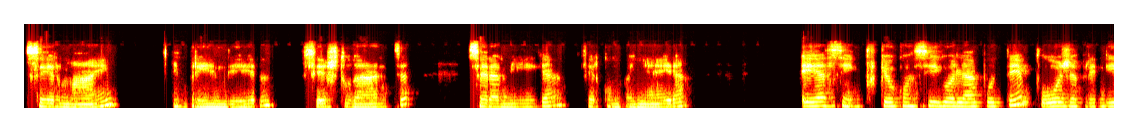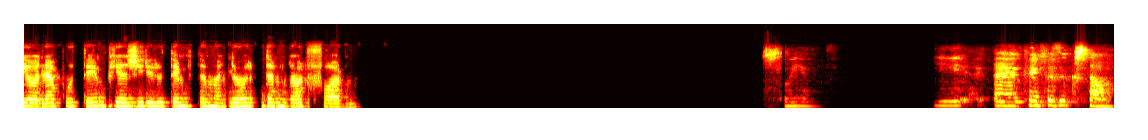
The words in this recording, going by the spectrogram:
ser mãe, empreender, ser estudante ser amiga, ser companheira. É assim, porque eu consigo olhar para o tempo, hoje aprendi a olhar para o tempo e a gerir o tempo da melhor, da melhor forma. E uh, quem fez a questão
